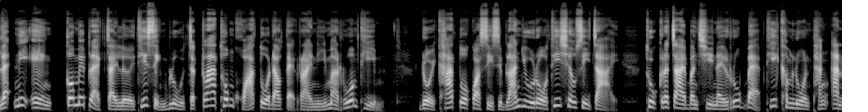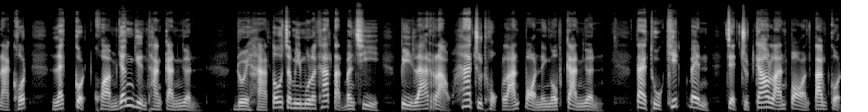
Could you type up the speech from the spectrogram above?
และนี่เองก็ไม่แปลกใจเลยที่สิงห์บลูจะกล้าท่มขวาตัวดาวแตกรายนี้มาร่วมทีม โดยค่าตัวกว่า 40 ล้านยูโรที่เชลซีจ่าย ถูกกระจายบัญชีในรูปแบบที่คำนวณทั้งอนาคต และกฎความยั่งยืนทางการเงิน โดยหาโตจะมีมูลค่าตัดบัญชี ปีละราว 5.6 ล้านปอนด์ในงบการเงิน แต่ถูกคิดเป็น 7.9 ล้านปอนด์ตามกฎ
